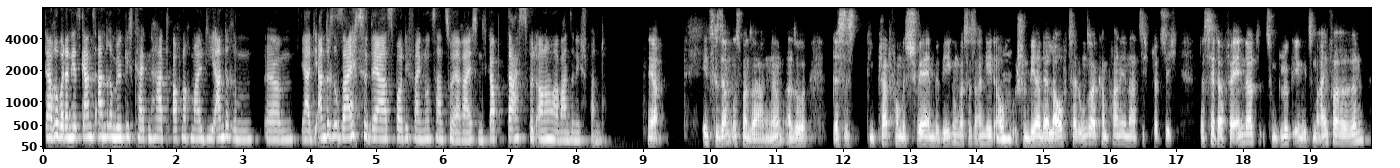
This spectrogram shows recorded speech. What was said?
darüber dann jetzt ganz andere Möglichkeiten hat, auch nochmal die anderen, ähm, ja, die andere Seite der Spotify-Nutzer zu erreichen. Ich glaube, das wird auch nochmal wahnsinnig spannend. Ja, Insgesamt muss man sagen, ne? also das ist, die Plattform ist schwer in Bewegung, was das angeht. Auch mhm. schon während der Laufzeit unserer Kampagnen hat sich plötzlich das Setup verändert, zum Glück irgendwie zum einfacheren.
